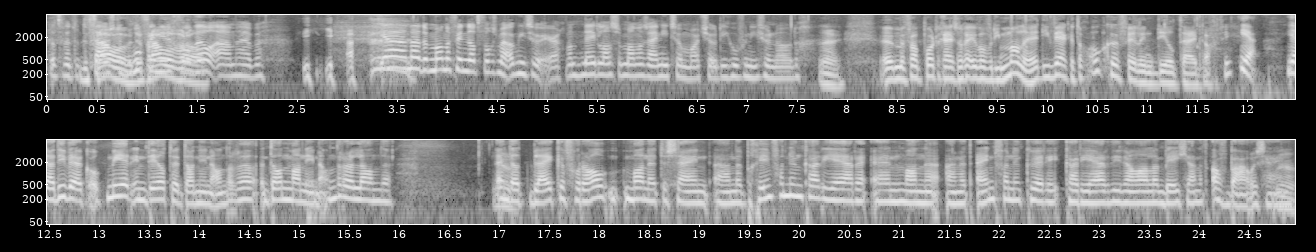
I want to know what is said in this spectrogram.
Dat we de, de thuis vrouwen, de broek de in ieder geval vooral. wel aan hebben. Ja. ja, nou de mannen vinden dat volgens mij ook niet zo erg. Want Nederlandse mannen zijn niet zo macho, die hoeven niet zo nodig. Nee. Uh, mevrouw Portugijs, nog even over die mannen. Hè? Die werken toch ook uh, veel in deeltijd, dacht ik? Ja. ja, die werken ook meer in deeltijd dan, in andere, dan mannen in andere landen. Ja. En dat blijken vooral mannen te zijn aan het begin van hun carrière... en mannen aan het eind van hun carrière die dan al een beetje aan het afbouwen zijn. Ja.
